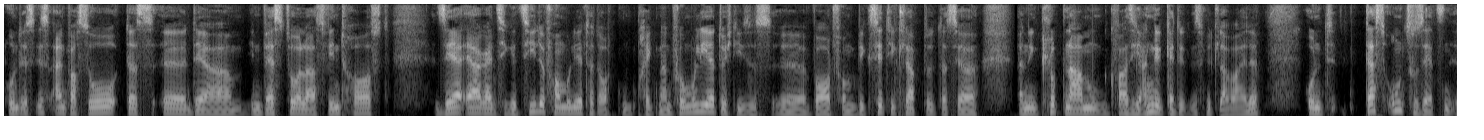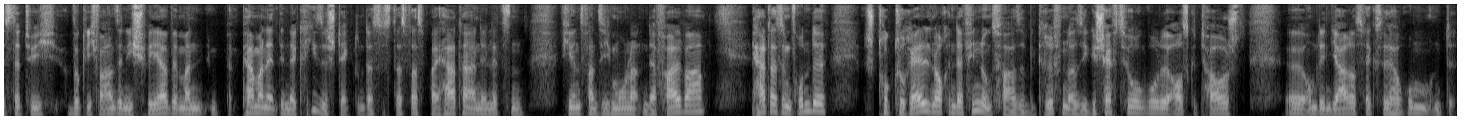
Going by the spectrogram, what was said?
Und es ist einfach so, dass äh, der Investor Lars Windhorst sehr ehrgeizige Ziele formuliert hat, auch prägnant formuliert durch dieses äh, Wort vom Big City Club, das ja an den Clubnamen quasi angekettet ist mittlerweile. Und das umzusetzen ist natürlich wirklich wahnsinnig schwer, wenn man permanent in der Krise steckt. Und das ist das, was bei Hertha in den letzten 24 Monaten der Fall war. Hertha ist im Grunde strukturell noch in der Findungsphase begriffen. Also die Geschäftsführung wurde ausgetauscht äh, um den Jahreswechsel herum und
